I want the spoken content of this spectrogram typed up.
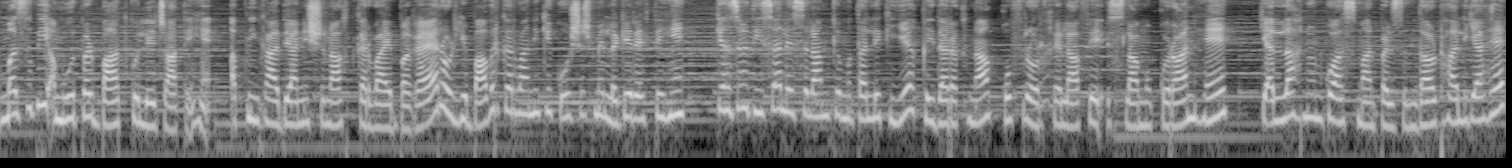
मजहबी अमूर पर बात को ले जाते हैं। अपनी कादियानी शनाख्त करवाए बगैर और ये बावर करवाने की कोशिश में लगे रहते हैं कि हज़रत ईसा के मुतालिक ये अकीदा रखना कुफर और खिलाफ इस्लाम कुरान है कि अल्लाह ने उनको आसमान पर ज़िंदा उठा लिया है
